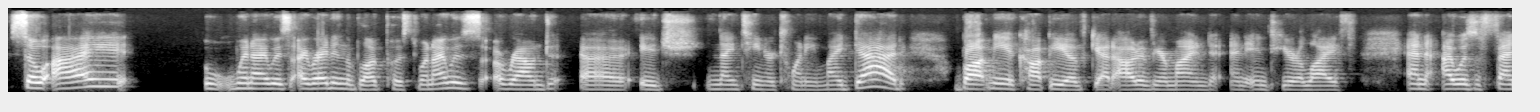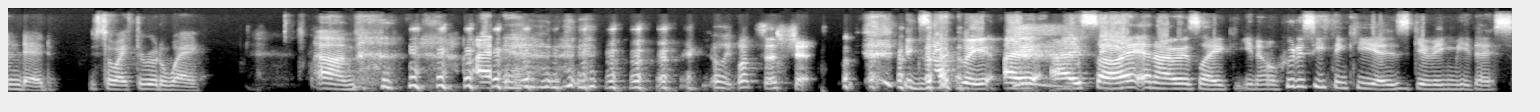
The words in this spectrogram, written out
so I, when I was, I write in the blog post, when I was around uh, age 19 or 20, my dad bought me a copy of Get Out of Your Mind and Into Your Life. And I was offended. So I threw it away. Um, I, You're like, what's this shit? exactly. I, I saw it and I was like, you know, who does he think he is giving me this?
